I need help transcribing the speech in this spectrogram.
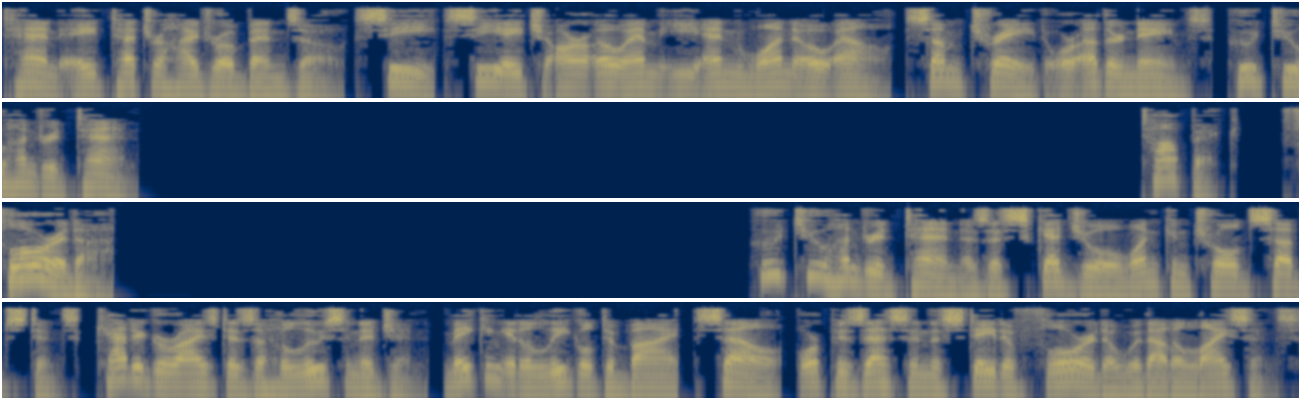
10A tetrahydrobenzo C CHROMEN1OL, some trade or other names, HU 210. Topic: Florida HU-210 is a Schedule I controlled substance, categorized as a hallucinogen, making it illegal to buy, sell, or possess in the state of Florida without a license.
